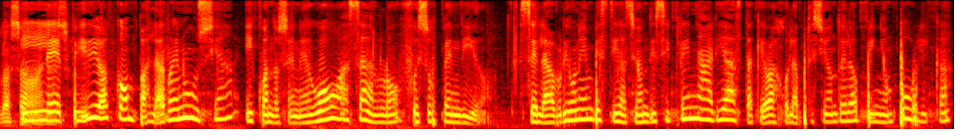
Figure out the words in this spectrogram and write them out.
le, las sábanas. Le pidió a Compass la renuncia y cuando se negó a hacerlo fue suspendido. Se le abrió una investigación disciplinaria hasta que bajo la presión de la opinión pública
